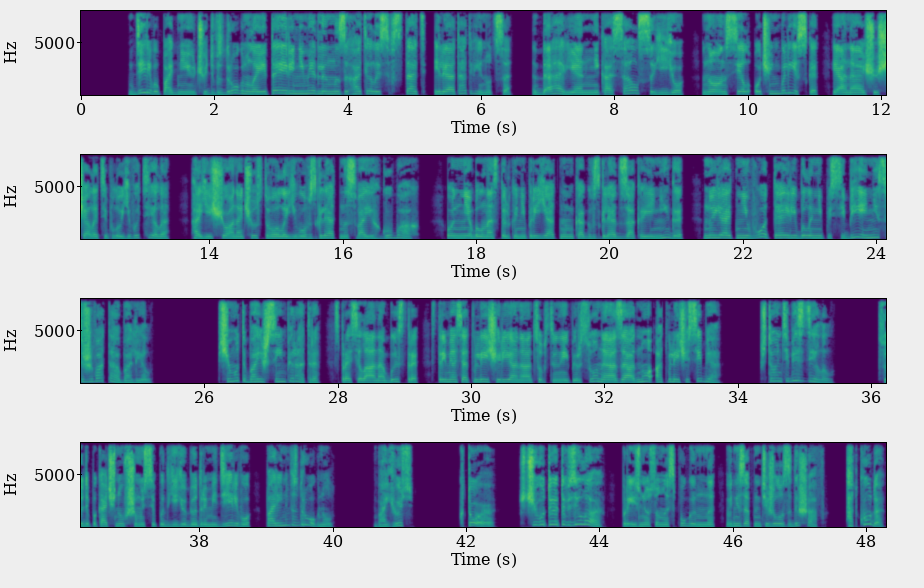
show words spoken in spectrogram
Дерево под нею чуть вздрогнуло, и Тайре немедленно захотелось встать или отодвинуться. Да, Риан не касался ее, но он сел очень близко, и она ощущала тепло его тела. А еще она чувствовала его взгляд на своих губах. Он не был настолько неприятным, как взгляд Зака и Нига, но и от него Тайри было не по себе и низ живота болел. «Почему ты боишься императора?» — спросила она быстро, стремясь отвлечь Риана от собственной персоны, а заодно отвлечь и себя. «Что он тебе сделал?» Судя по качнувшемуся под ее бедрами дереву, парень вздрогнул. «Боюсь? Кто? С чего ты это взяла?» — произнес он испуганно, внезапно тяжело задышав. «Откуда?»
